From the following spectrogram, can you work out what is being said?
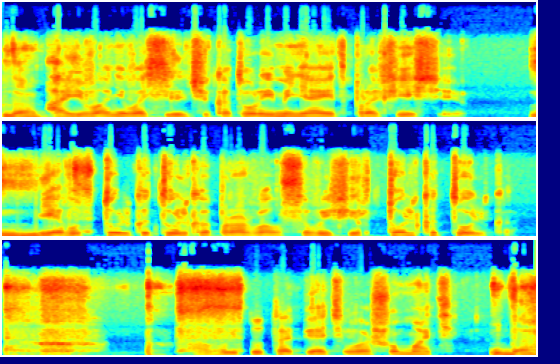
да. о Иване Васильевиче, который меняет профессию. Угу. Я вот только-только прорвался в эфир, только-только. А вы тут опять, вашу мать. Да.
